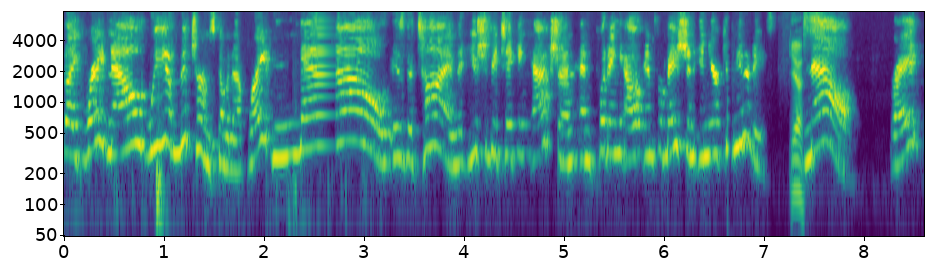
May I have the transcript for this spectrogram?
like right now we have midterms coming up right now is the time that you should be taking action and putting out information in your communities Yes. now right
